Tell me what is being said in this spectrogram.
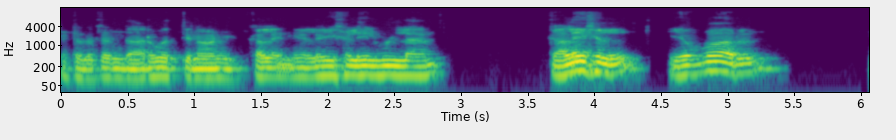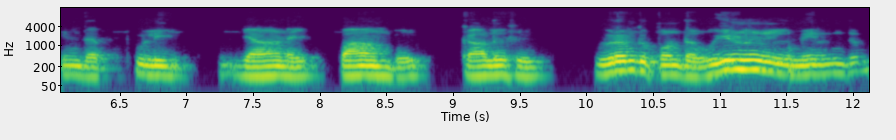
கிட்டத்தட்ட இந்த அறுபத்தி நான்கு கலை நிலைகளில் உள்ள கலைகள் எவ்வாறு இந்த புலி யானை பாம்பு கழுகு உரங்கு போன்ற உயிரினங்களில் மீண்டும்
